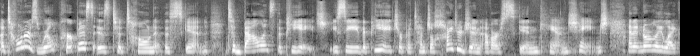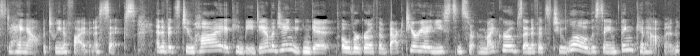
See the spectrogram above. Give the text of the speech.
A toner's real purpose is to tone the skin, to balance the pH. You see, the pH pH potential hydrogen of our skin can change, and it normally likes to hang out between a 5 and a 6. And if it's too high, it can be damaging. You can get overgrowth of bacteria, yeasts, and certain microbes, and if it's too low, the same thing can happen.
